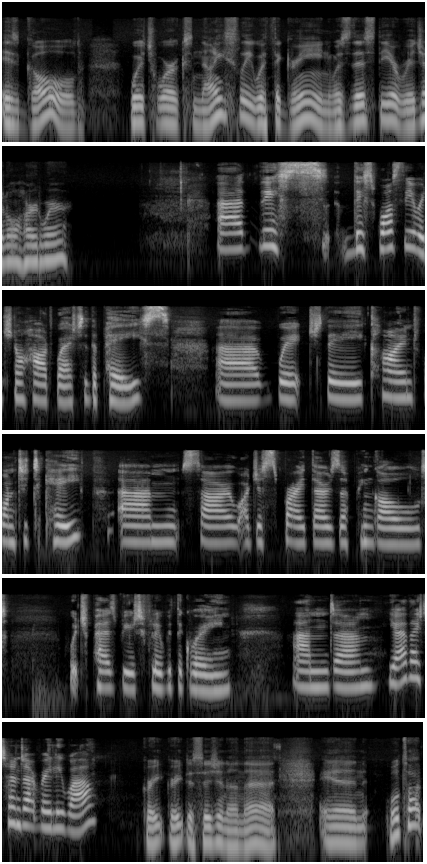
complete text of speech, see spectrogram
is gold, which works nicely with the green. Was this the original hardware? Uh, this this was the original hardware to the piece, uh, which the client wanted to keep. Um, so I just sprayed those up in gold, which pairs beautifully with the green, and um, yeah, they turned out really well great great decision on that. And we'll talk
